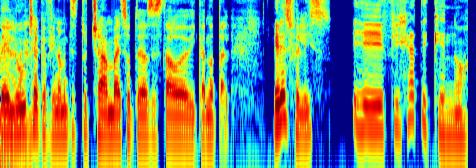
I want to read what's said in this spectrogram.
de lucha que finalmente es tu chamba, eso te has estado dedicando tal. ¿Eres feliz? Eh, fíjate que no,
